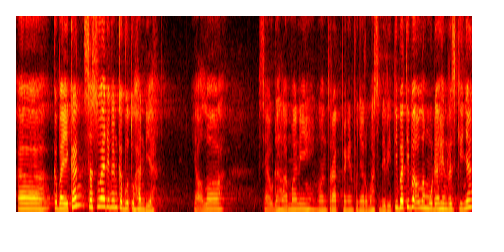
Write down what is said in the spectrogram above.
uh, kebaikan sesuai dengan kebutuhan dia. Ya Allah, saya udah lama nih ngontrak pengen punya rumah sendiri. Tiba-tiba Allah mudahin rezekinya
